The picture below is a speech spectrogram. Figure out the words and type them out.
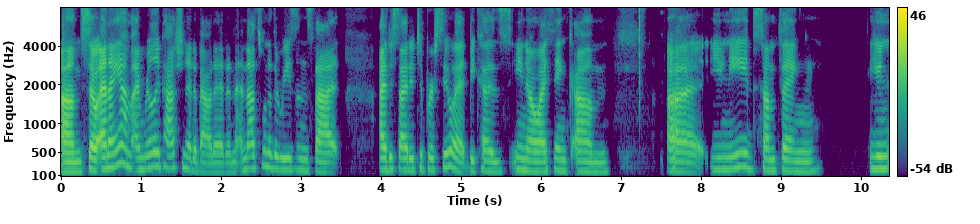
Um, so and I am I'm really passionate about it, and and that's one of the reasons that I decided to pursue it because you know I think um, uh, you need something you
